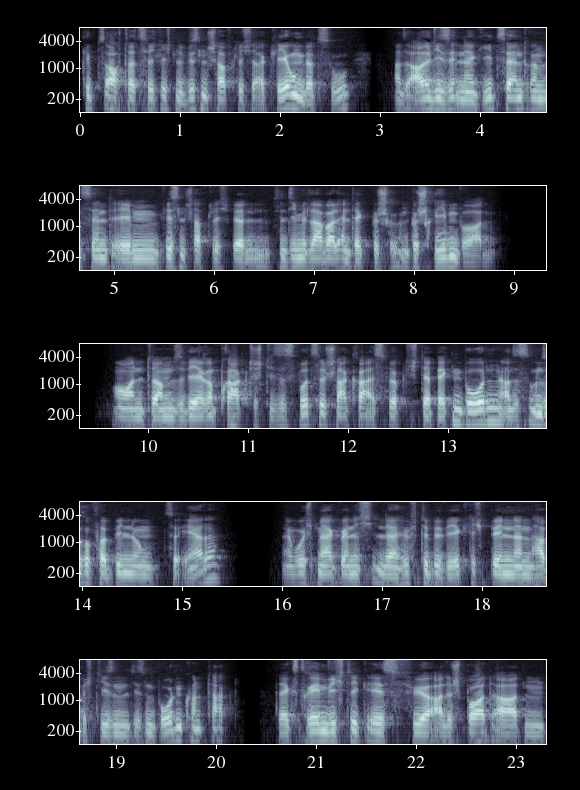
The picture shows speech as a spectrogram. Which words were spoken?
gibt es auch tatsächlich eine wissenschaftliche Erklärung dazu. Also all diese Energiezentren sind eben wissenschaftlich sind die mittlerweile entdeckt und beschrieben worden. Und ähm, so wäre praktisch dieses Wurzelchakra ist wirklich der Beckenboden, also ist unsere Verbindung zur Erde, wo ich merke, wenn ich in der Hüfte beweglich bin, dann habe ich diesen, diesen Bodenkontakt, der extrem wichtig ist für alle Sportarten,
